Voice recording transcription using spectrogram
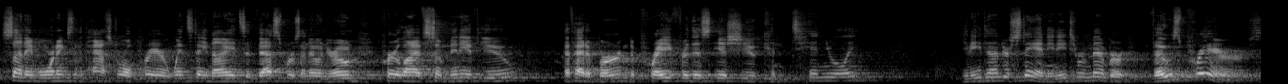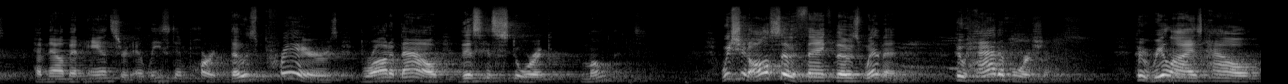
Sunday mornings in the pastoral prayer, Wednesday nights at Vespers. I know in your own prayer life, so many of you have had a burden to pray for this issue continually. You need to understand, you need to remember, those prayers have now been answered, at least in part. Those prayers brought about this historic moment. We should also thank those women who had abortions, who realized how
